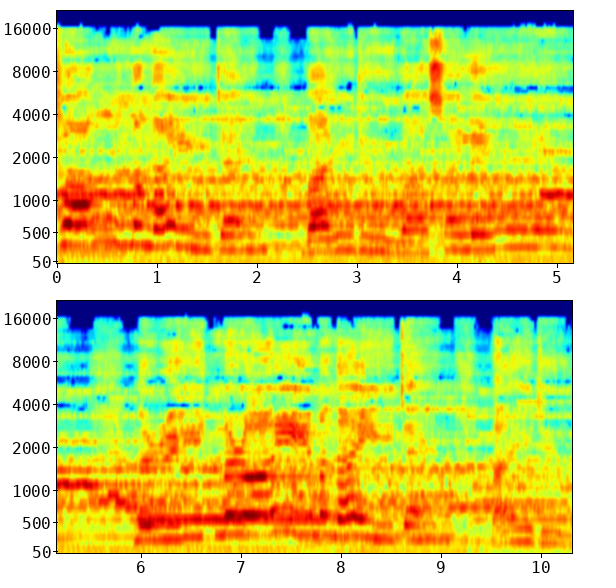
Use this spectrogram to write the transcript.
ท้องมังไงแดงใบดูว่าใส่เลมารีดมาร้อยมังไงแดงใบดู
